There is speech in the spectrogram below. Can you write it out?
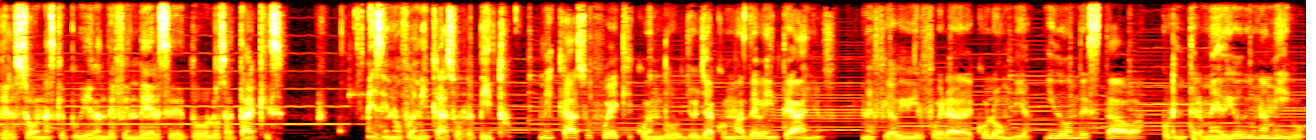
personas que pudieran defenderse de todos los ataques. Ese no fue mi caso, repito. Mi caso fue que cuando yo ya con más de 20 años me fui a vivir fuera de Colombia y donde estaba, por intermedio de un amigo,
